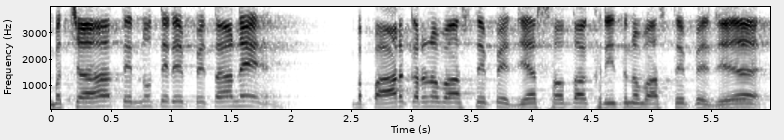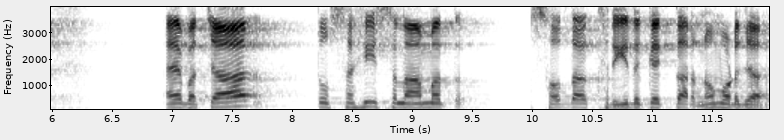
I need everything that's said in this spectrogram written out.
ਬੱਚਾ, ਤੈਨੂੰ ਤੇਰੇ ਪਿਤਾ ਨੇ ਵਪਾਰ ਕਰਨ ਵਾਸਤੇ ਭੇਜਿਆ, ਸੌਦਾ ਖਰੀਦਣ ਵਾਸਤੇ ਭੇਜਿਆ। ਇਹ ਬੱਚਾ, ਤੂੰ ਸਹੀ ਸਲਾਮਤ ਸੌਦਾ ਖਰੀਦ ਕੇ ਘਰ ਨੂੰ ਮੁੜ ਜਾ।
